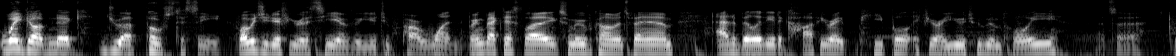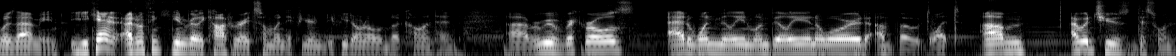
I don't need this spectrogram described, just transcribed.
Wake up, Nick. You have posts to see. What would you do if you were the CEO of YouTube Part 1? Bring back dislikes, remove comment spam, add ability to copyright people if you're a YouTube employee. That's a what does that mean? You can't. I don't think you can really copyright someone if you're if you don't own the content. Uh, remove Rick rolls. Add one million, one billion award. A vote. What? Um, I would choose this one.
